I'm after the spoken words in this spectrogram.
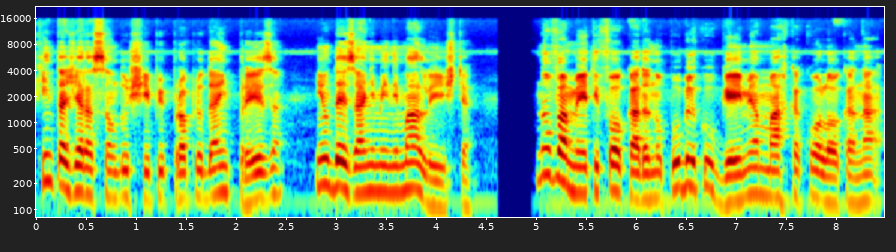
quinta geração do chip próprio da empresa e um design minimalista. Novamente focada no público game, a marca coloca na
